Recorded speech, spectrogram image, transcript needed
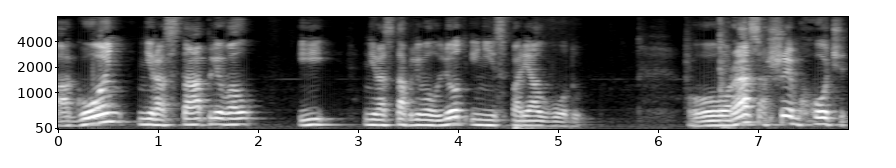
огонь не растапливал и не растапливал лед и не испарял воду. О, раз Ашем хочет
